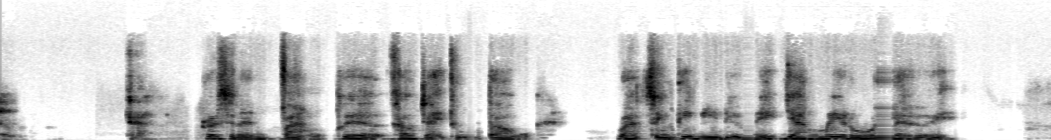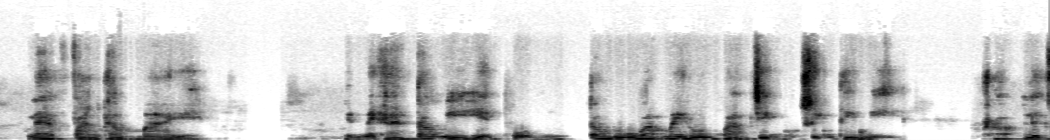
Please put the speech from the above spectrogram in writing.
ครับค่ะเพราะฉะนั้นฟังเพื่อเข้าใจถูกต้อง ว่าสิ่งที่มีเดี๋ยวนี้ยังไม่รู้เลย และฟังทำไม เห็นไหมคะ ต้องมีเหตุผล ต้องรู้ว่าไม่รู้ความจริงของสิ่งที่มี เพราะลึก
